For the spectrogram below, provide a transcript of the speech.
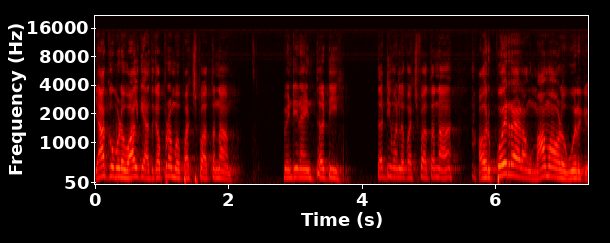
யாக்கோவோட வாழ்க்கை அதுக்கப்புறம் நம்ம பச்சு பார்த்தோன்னா டுவெண்ட்டி நைன் தேர்ட்டி தேர்ட்டி ஒனில் பச்சு பார்த்தோன்னா அவர் போயிடுறாரு அவங்க மாமாவோட ஊருக்கு.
